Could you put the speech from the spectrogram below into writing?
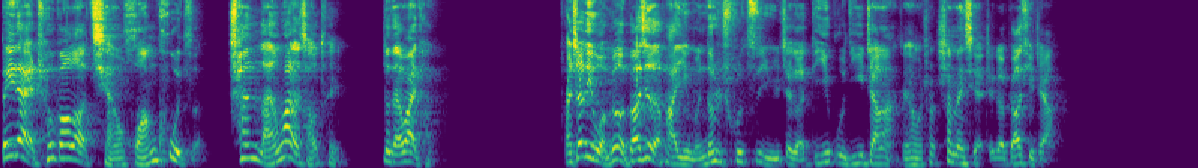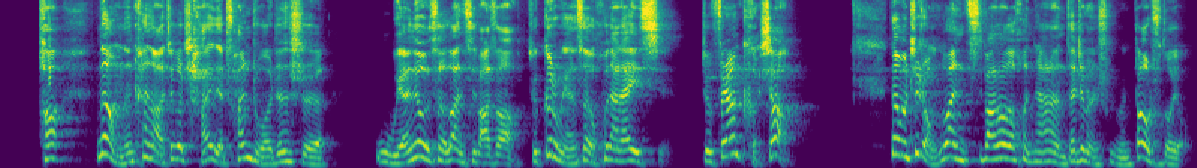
背带抽高了浅黄裤子，穿蓝袜的小腿露在外头。啊，这里我没有标记的话，引文都是出自于这个第一部第一章啊，就像我上上面写这个标题这样。好，那我们能看到这个查理的穿着真的是五颜六色、乱七八糟，就各种颜色混搭在一起，就非常可笑。那么这种乱七八糟的混搭呢，在这本书里面到处都有。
